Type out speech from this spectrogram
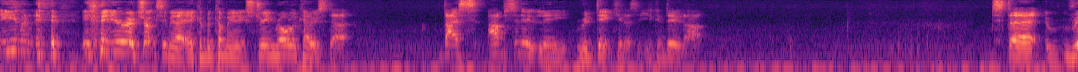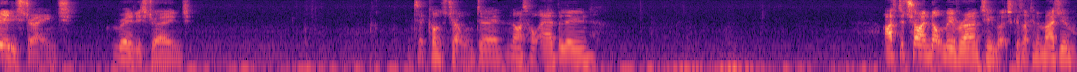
even even Euro Truck Simulator can become an extreme roller coaster. That's absolutely ridiculous that you can do that. Just uh, really strange, really strange. To concentrate on what I'm doing. Nice hot air balloon. I have to try and not move around too much because I can imagine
